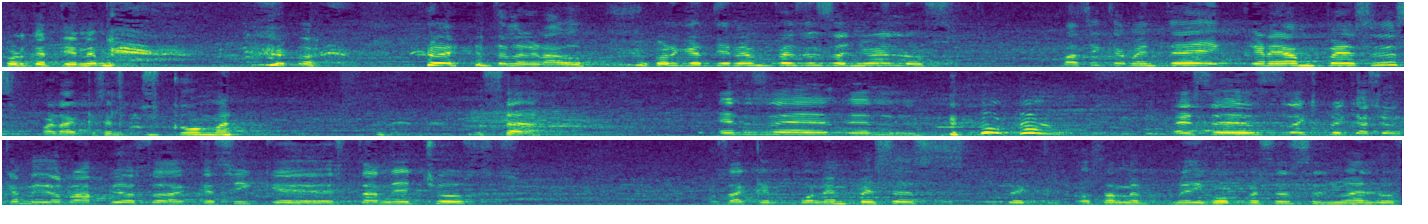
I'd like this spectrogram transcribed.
porque tienen. Te lo. Porque tienen peces señuelos. Básicamente crean peces para que se los coman. O sea, es el. Esa es la explicación que me dio rápido. O sea, que sí, que están hechos. O sea, que ponen peces. o sea, me, me dijo peces señuelos.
